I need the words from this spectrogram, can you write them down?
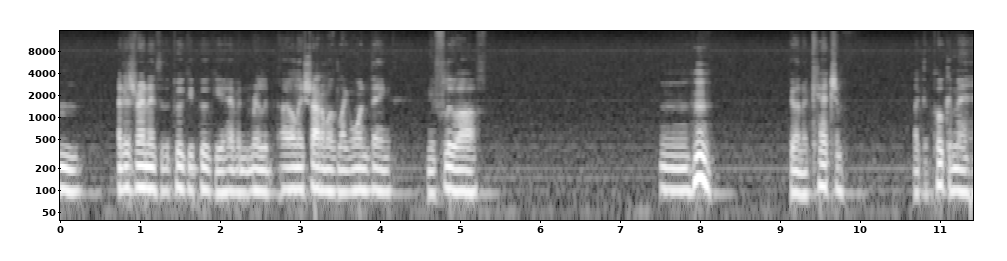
Hmm. I just ran into the pookie pookie. I haven't really. I only shot him with like one thing, and he flew off. Mm-hmm. Gonna catch him like a Pokemon.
